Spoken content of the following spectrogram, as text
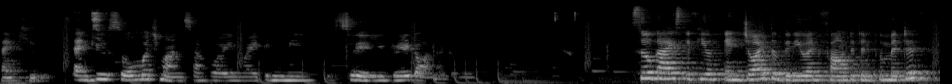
Thank you. Thank you so much, Mansa, for inviting me. It's really great honor to me. So guys, if you have enjoyed the video and found it informative,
